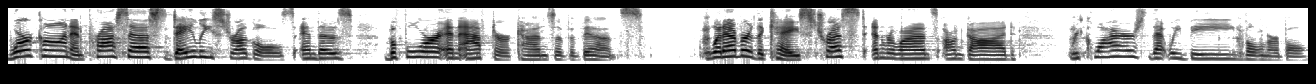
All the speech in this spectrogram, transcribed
work on and process daily struggles and those before and after kinds of events. Whatever the case, trust and reliance on God requires that we be vulnerable,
